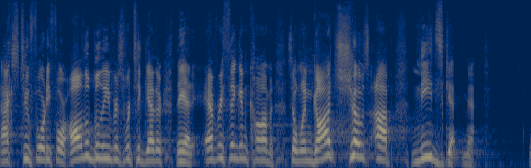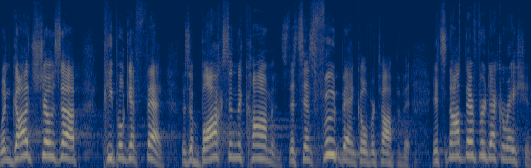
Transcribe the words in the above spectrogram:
Acts 2:44 all the believers were together they had everything in common so when God shows up needs get met when God shows up people get fed there's a box in the commons that says food bank over top of it it's not there for decoration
